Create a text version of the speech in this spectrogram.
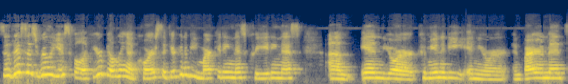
So this is really useful. If you're building a course, if you're gonna be marketing this, creating this um, in your community, in your environment,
